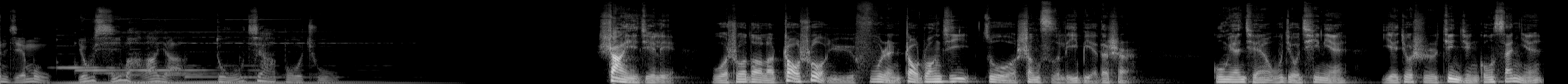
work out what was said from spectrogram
本节目由喜马拉雅独家播出。上一集里，我说到了赵朔与夫人赵庄姬做生死离别的事儿。公元前五九七年，也就是晋景公三年，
